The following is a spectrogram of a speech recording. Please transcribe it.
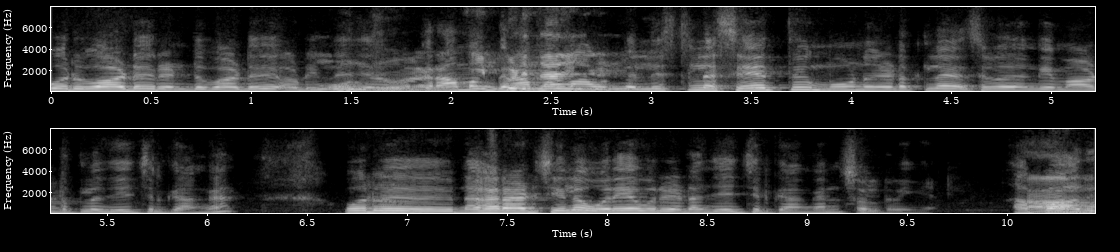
ஒரு வார்டு ரெண்டு வார்டு அப்படின்னு. கிராமம் கிராமமா. உள்ள லிஸ்ட்ல சேர்த்து மூணு இடத்துல சிவகங்கை மாவட்டத்துல ஜெயிச்சிருக்காங்க. ஒரு நகராட்சியில ஒரே ஒரு இடம் ஜெயிச்சிருக்காங்கன்னு சொல்றீங்க. அப்ப அது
